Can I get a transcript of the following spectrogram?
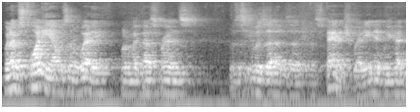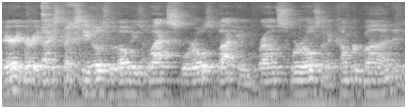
When I was 20, I was in a wedding. One of my best friends was it was a, was a Spanish wedding, and we had very, very nice tuxedos with all these black swirls, black and brown swirls, and a cummerbund. And,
